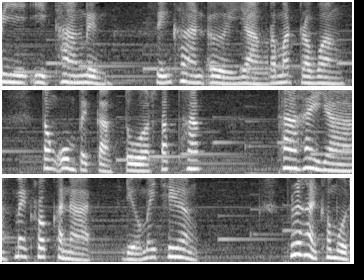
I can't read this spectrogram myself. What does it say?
มีอีกทางหนึ่ง สิงคารเอ่ยอย่างระมัดระวัง ต้องอุ้มไปกักตัวสักพัก ถ้าให้ยาไม่ครบขนาด เดี๋ยวไม่เชื่องเพื่อหัดขมวด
